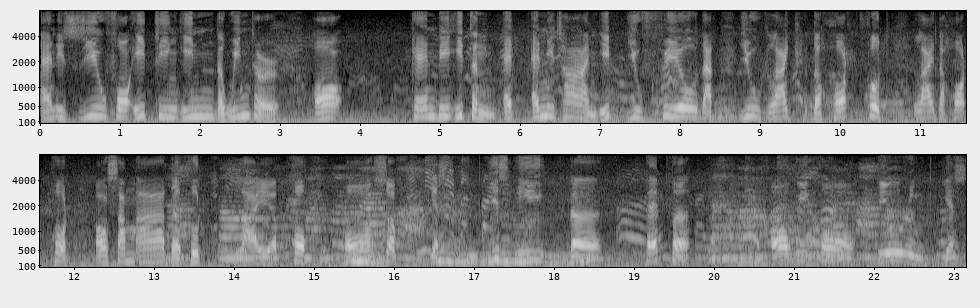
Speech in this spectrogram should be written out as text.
and it's used for eating in the winter or can be eaten at any time if you feel that you like the hot food like the hot pot or some other food like pork or soft yes this is the pepper or we call tiêu rừng. Yes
